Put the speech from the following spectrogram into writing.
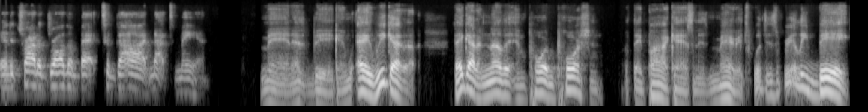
and to try to draw them back to God, not to man. Man, that's big. And hey, we got a they got another important portion of their podcast and is marriage, which is really big.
